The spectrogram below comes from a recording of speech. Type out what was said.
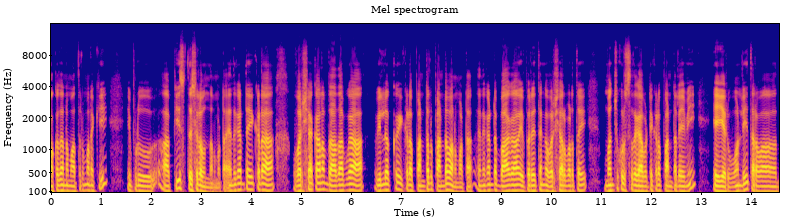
మొక్కజొన్న మాత్రం మనకి ఇప్పుడు ఆ పీస్ దశలో ఉందన్నమాట. ఎందుకంటే ఇక్కడ వర్షాకాలం దాదాపుగా వీళ్ళొక్క ఇక్కడ పంటలు పండవనమాట. ఎందుకంటే బాగా విపరీతంగా వర్షాలు పడతాయి. మంచు కురుస్తుంది కాబట్టి ఇక్కడ పంటలేమి వేయరు ఓన్లీ తర్వాత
